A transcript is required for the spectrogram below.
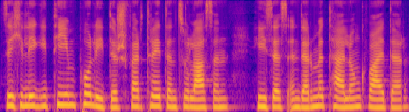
sich legitim politisch vertreten zu lassen, hieß es in der Mitteilung weiter.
